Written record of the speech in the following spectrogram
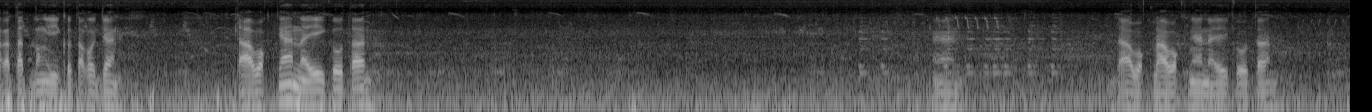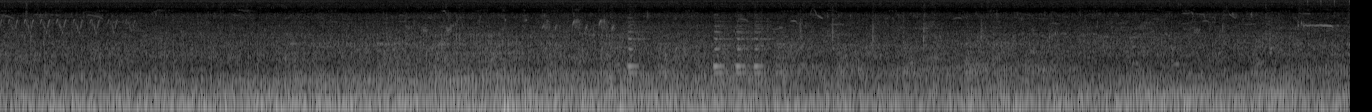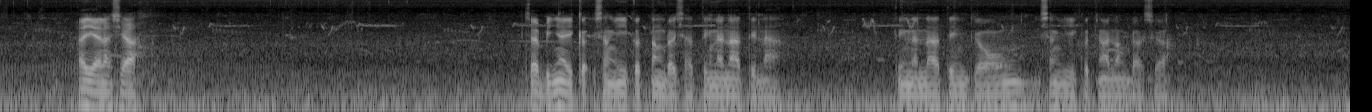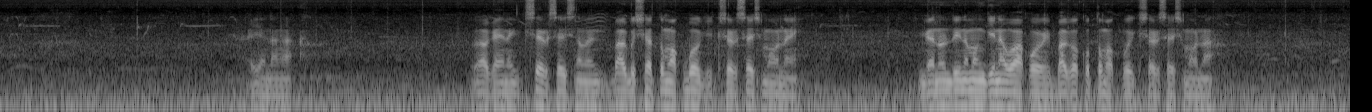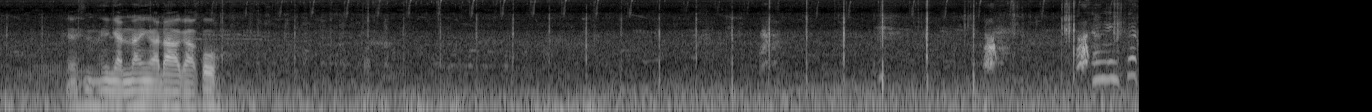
Nakatatlong ikot ako diyan eh. Lawak niya na ikutan. Ayan. Lawak-lawak niya na ikutan. Ayan na siya. Sabi niya isang ikot lang daw siya. Tingnan natin ha. Tingnan natin kung isang ikot nga lang daw siya. Ayan na nga. Bagay nag-exercise naman. Bago siya tumakbo, exercise muna eh. Ganon din naman ginawa ko eh. Bago ko tumakbo, exercise muna. Eh, hingal na yung alaga ko. Ang ikot.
